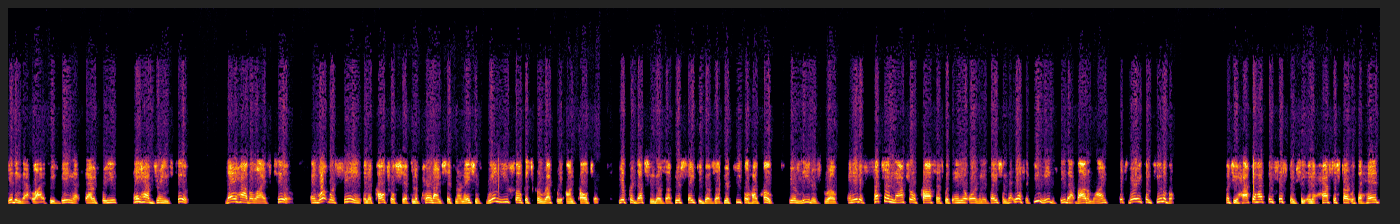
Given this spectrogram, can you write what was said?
giving that life, who's being that savage for you, they have dreams too. They have a life too. And what we're seeing in a cultural shift and a paradigm shift in our nation is when you focus correctly on culture, your production goes up, your safety goes up, your people have hope, your leaders grow. And it is such a natural process within your organization that, yes, if you need to see that bottom line, it's very computable. But you have to have consistency and it has to start with the head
